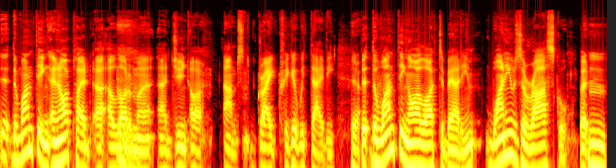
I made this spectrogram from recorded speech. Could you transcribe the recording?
The, the one thing, and I played a, a lot of my uh, junior, oh, um, s- grade cricket with Davey. Yeah. The, the one thing I liked about him, one, he was a rascal, but Mm.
